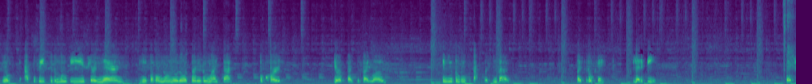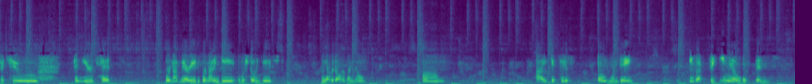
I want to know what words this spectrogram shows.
You know, to Applebee's to the movies here and there. And he goes, "Oh no, no, no, it's not even like that." Of course, you're affected by love, and you believe that person does. So I said, "Okay, let it be." Closer to ten years hit. We're not married. We're not engaged. We're still engaged. We have a daughter by now. Um, I get to his phone one day. He left the email open,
